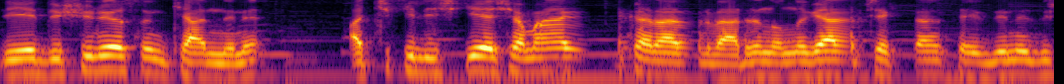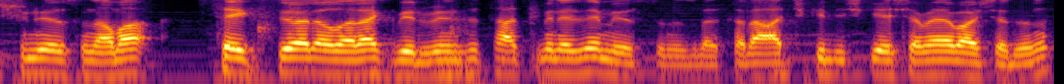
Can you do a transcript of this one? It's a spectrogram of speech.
diye düşünüyorsun kendini. Açık ilişki yaşamaya karar verdin. Onu gerçekten sevdiğini düşünüyorsun ama seksüel olarak birbirinizi tatmin edemiyorsunuz. Mesela açık ilişki yaşamaya başladınız.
